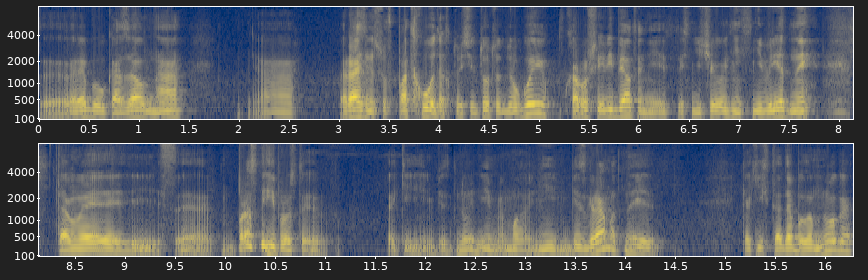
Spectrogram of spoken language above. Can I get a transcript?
Рэбе указал на э, разницу в подходах. То есть и тот, и другой хорошие ребята, не, то есть ничего не, не вредные, там, э, и, э, простые просто, такие, ну, не, не безграмотные, каких тогда было много,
